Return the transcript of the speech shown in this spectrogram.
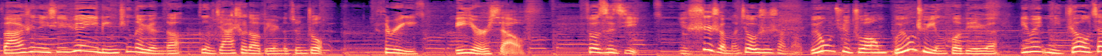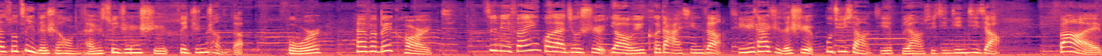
反而是那些愿意聆听的人呢，更加受到别人的尊重。Three, be yourself，做自己，你是什么就是什么，不用去装，不用去迎合别人，因为你只有在做自己的时候，你才是最真实、最真诚的。Four, have a big heart，字面翻译过来就是要有一颗大心脏，其实它指的是不拘小节，不要去斤斤计较。Five,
